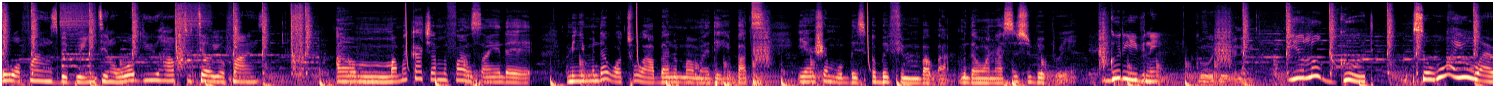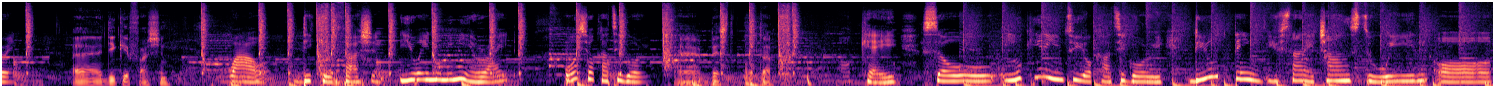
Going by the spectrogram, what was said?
who fans be bringing. What do you have to tell your fans? Um, mama catch my fans saying that minimum that what to abandon mama day, but yɛnhwɛ mo obɛfim baba meda wɔn ase so bebree Good evening. Good evening. You look good. So who are you wearing? Uh, DK Fashion, Wow, DK Fashion. You are a nominee, right? What's your category? uh, Best Author. Okay, so looking into your category, do you think you stand a chance to win or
